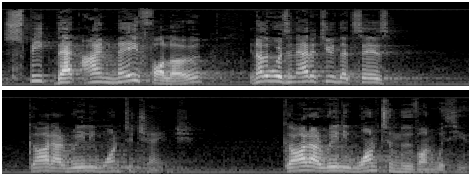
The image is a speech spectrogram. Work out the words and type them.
Speak that I may follow. In other words, an attitude that says, God, I really want to change. God, I really want to move on with you.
